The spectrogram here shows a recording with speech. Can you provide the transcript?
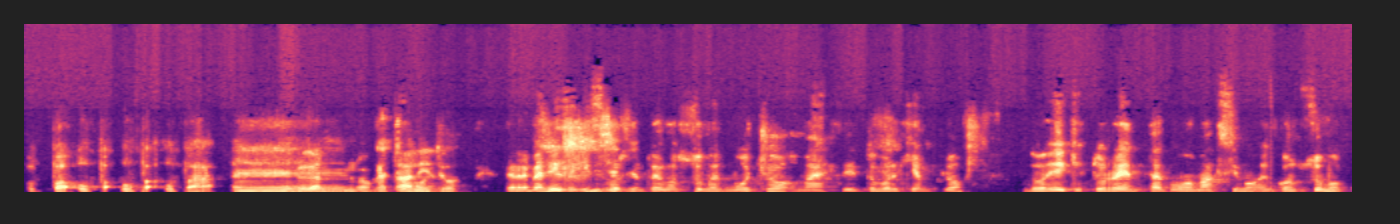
Opa, opa, opa, opa. Eh, mucho. De repente ese 15% de consumo es mucho más estricto. Por ejemplo, 2X tu renta como máximo en consumo.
